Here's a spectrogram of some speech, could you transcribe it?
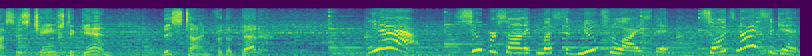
Chaos has changed again, this time for the better. Yeah! Super Sonic must have neutralized it, so it's nice again.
